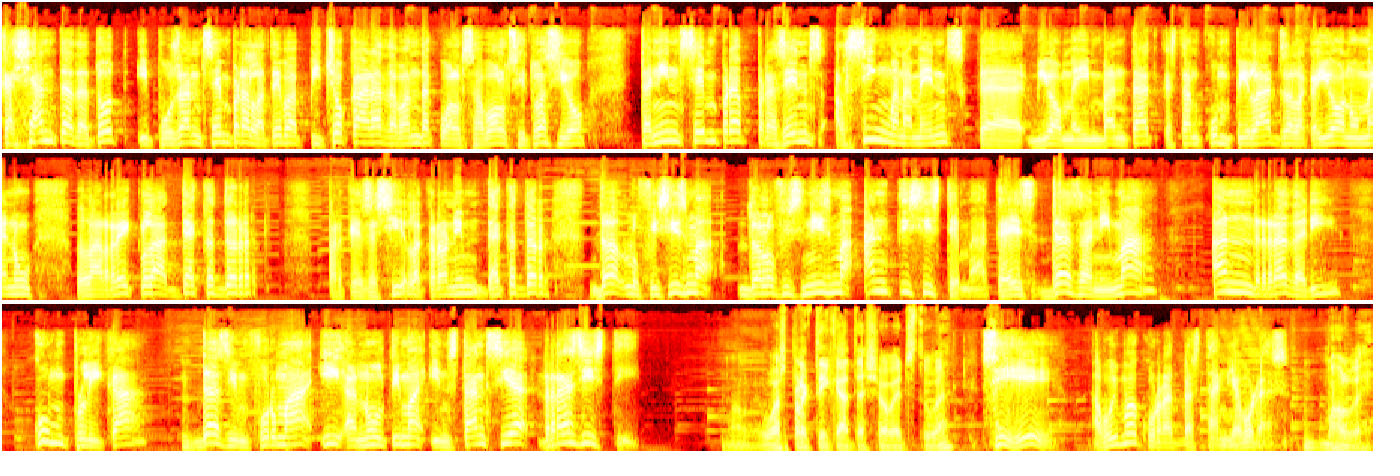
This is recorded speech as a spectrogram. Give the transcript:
queixant-te de tot i posant sempre la teva pitjor cara davant de qualsevol situació, tenint sempre presents els cinc manaments que jo m'he inventat, que estan compilats a la que jo anomeno la regla Decader, perquè és així l'acrònim Decader, de l'oficisme de l'oficinisme antisistema, que és desanimar, enredarir, complicar, desinformar i, en última instància, resistir. Molt bé. Ho has practicat, això, veig tu, eh? Sí, avui m'ho he currat bastant, ja veuràs. Molt bé.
